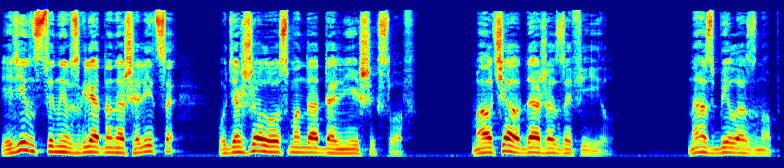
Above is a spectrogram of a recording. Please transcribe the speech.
Единственный взгляд на наши лица удержал Османда от дальнейших слов. Молчал даже Зафиил. Нас бил озноб.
